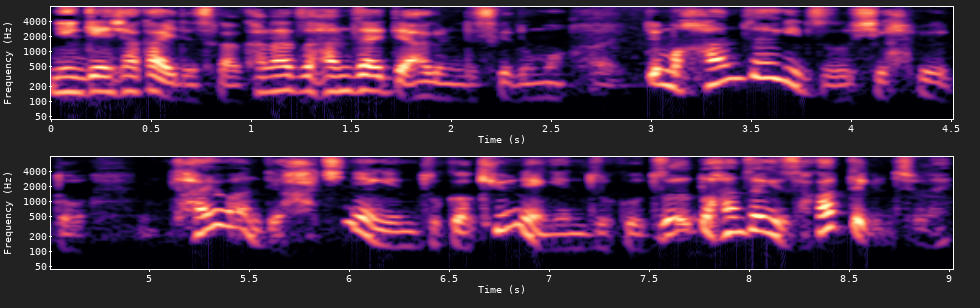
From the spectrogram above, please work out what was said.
人間社会ですから必ず犯罪ってあるんですけども、はい、でも犯罪率を調べると台湾って8年連続か9年連続ずっと犯罪率下がってるんですよね。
